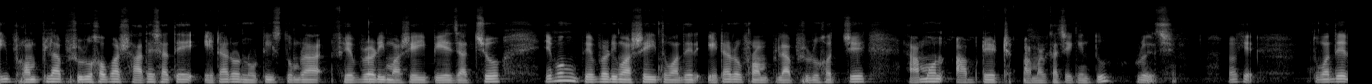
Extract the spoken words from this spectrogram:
এই ফর্ম ফিল আপ শুরু হওয়ার সাথে সাথে এটারও নোটিশ তোমরা ফেব্রুয়ারি মাসেই পেয়ে যাচ্ছ এবং ফেব্রুয়ারি মাসেই তোমাদের এটারও ফর্ম ফিল আপ শুরু হচ্ছে এমন আপডেট আমার কাছে কিন্তু রয়েছে। ওকে তোমাদের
